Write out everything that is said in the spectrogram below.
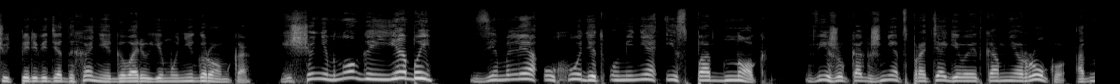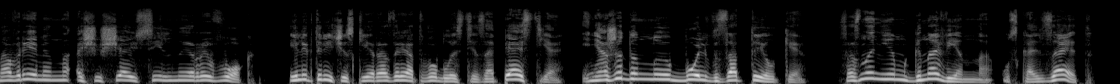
Чуть переведя дыхание, говорю ему негромко. Еще немного, и я бы... Земля уходит у меня из-под ног. Вижу, как жнец протягивает ко мне руку, одновременно ощущаю сильный рывок электрический разряд в области запястья и неожиданную боль в затылке. Сознание мгновенно ускользает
